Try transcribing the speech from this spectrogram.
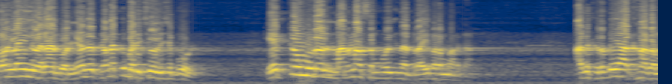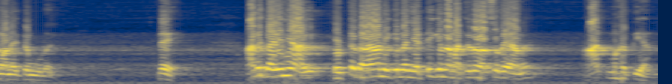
ഓൺലൈനിൽ വരാൻ പോകും ഞാനൊരു കണക്ക് പരിശോധിച്ചപ്പോൾ ഏറ്റവും കൂടുതൽ മരണം സംഭവിക്കുന്ന ഡ്രൈവർമാർക്കാണ് അത് ഹൃദയാഘാതമാണ് ഏറ്റവും കൂടുതൽ. അല്ലേ അത് കഴിഞ്ഞാൽ തൊട്ട് താഴെ നിൽക്കുന്ന ഞെട്ടിക്കുന്ന മറ്റൊരു വസ്തുതയാണ് ആത്മഹത്യയാണ്.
